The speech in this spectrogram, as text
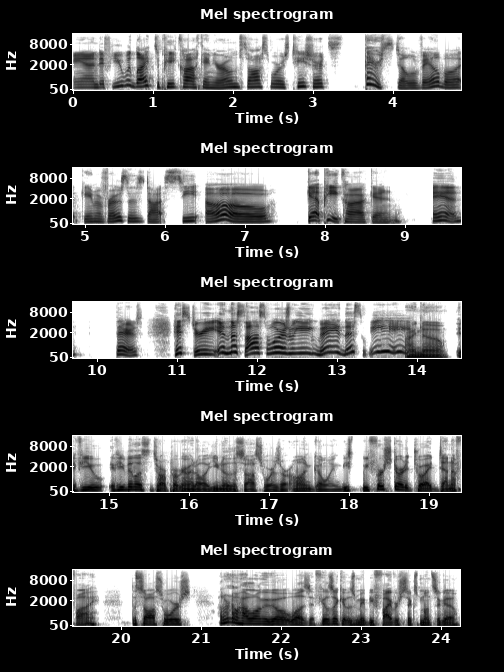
And if you would like to peacock in your own Sauce Wars t-shirts, they're still available at gameofroses.co. Get peacocking. And and there's history in the Sauce Wars we made this week. I know. If you if you've been listening to our program at all, you know the sauce wars are ongoing. We we first started to identify the sauce wars. I don't know how long ago it was. It feels like it was maybe five or six months ago.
